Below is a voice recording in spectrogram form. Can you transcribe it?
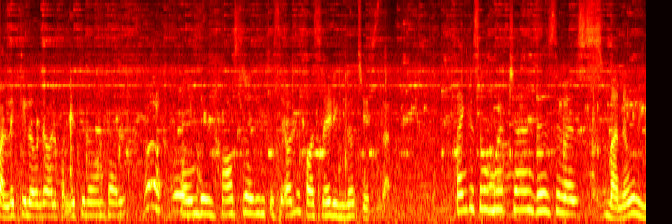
పల్లెక్కిలో ఉండే వాళ్ళు పల్లెక్కిలో ఉంటారు. అండ్ హార్స్ రైడింగ్ చేసే వాళ్ళు హార్స్ రైడింగ్లో చేస్తారు. Thank you so much and this was Manori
